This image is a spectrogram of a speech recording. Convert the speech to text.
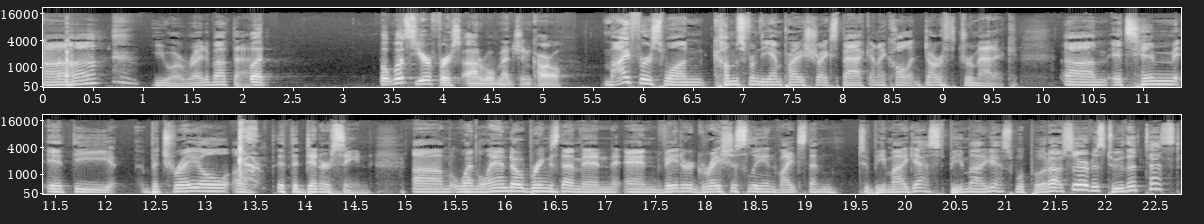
Uh huh. You are right about that. But, but what's your first honorable mention, Carl? My first one comes from The Empire Strikes Back, and I call it Darth Dramatic. Um, it's him at the betrayal of at the dinner scene um, when Lando brings them in, and Vader graciously invites them to be my guest. Be my guest. We'll put our service to the test.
